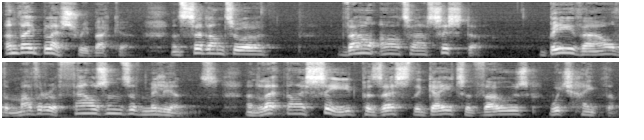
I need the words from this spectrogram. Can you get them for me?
And they blessed Rebekah, and said unto her, Thou art our sister. Be thou the mother of thousands of millions, and let thy seed possess the gate of those which hate them.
